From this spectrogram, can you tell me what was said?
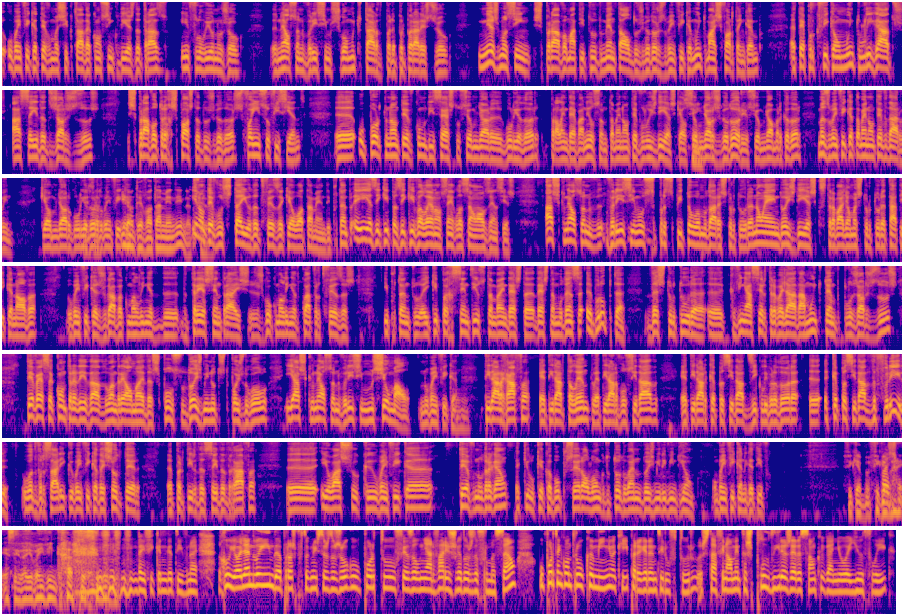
o Benfica teve uma chicotada com cinco dias de atraso, influiu no jogo. Nelson Veríssimo chegou muito tarde para preparar este jogo mesmo assim, esperava uma atitude mental dos jogadores do Benfica muito mais forte em campo, até porque ficam muito ligados à saída de Jorge Jesus. Esperava outra resposta dos jogadores, foi insuficiente. Uh, o Porto não teve, como disseste, o seu melhor eh, goleador, para além de Evan Nilsson, também não teve Luís Dias, que é o Sim. seu melhor jogador e o seu melhor marcador, mas o Benfica também não teve Darwin que é o melhor goleador Exato. do Benfica. E não teve Otamendi. E não teve o esteio da defesa, que é o Otamendi. Portanto, aí as equipas equivaleram-se em relação a ausências. Acho que Nelson Veríssimo se precipitou a mudar a estrutura. Não é em dois dias que se trabalha uma estrutura tática nova. O Benfica jogava com uma linha de, de três centrais, jogou com uma linha de quatro defesas e, portanto, a equipa ressentiu-se também desta, desta mudança abrupta da estrutura eh, que vinha a ser trabalhada há muito tempo pelo Jorge Jesus. Teve essa contrariedade do André Almeida expulso dois minutos depois do golo e acho que o Nelson Veríssimo mexeu mal no Benfica. Uhum. Tirar Rafa é tirar talento, é tirar velocidade, é tirar capacidade desequilibradora, eh, a capacidade de ferir o adversário que o Benfica deixou de ter a partir da saída de Rafa. Eh, eu acho que o Benfica teve no Dragão aquilo que acabou por ser ao longo de todo o ano 2021, um Benfica negativo. Fica, fica bem, essa ideia bem vincada. bem fica negativo, não é? Rui, olhando ainda para os protagonistas do jogo, o Porto fez alinhar vários jogadores da formação. O Porto encontrou o caminho aqui para garantir o futuro. Está finalmente a explodir a geração que ganhou a Youth League.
